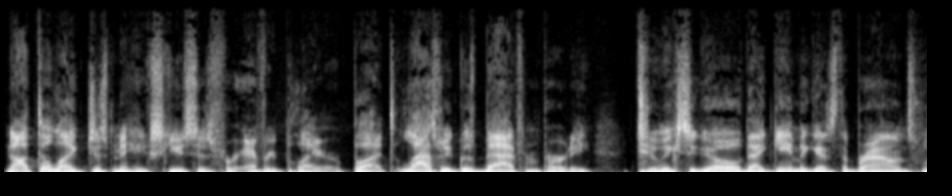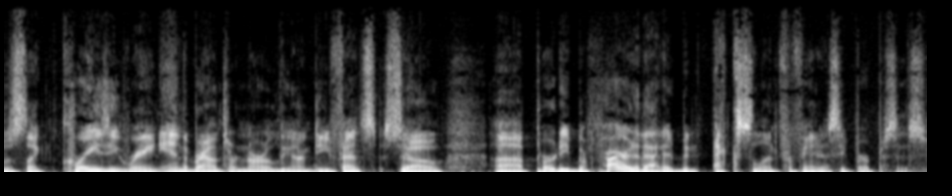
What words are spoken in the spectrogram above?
not to like just make excuses for every player, but last week was bad from Purdy. Two weeks ago, that game against the Browns was like crazy rain, and the Browns are gnarly on defense. So uh, Purdy, but prior to that, had been excellent for fantasy purposes.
